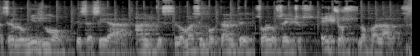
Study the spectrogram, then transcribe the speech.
hacer lo mismo que se hacía antes. Lo más importante son los hechos, hechos, no palabras.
